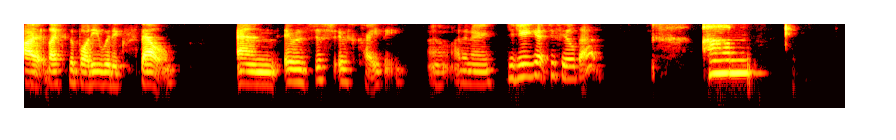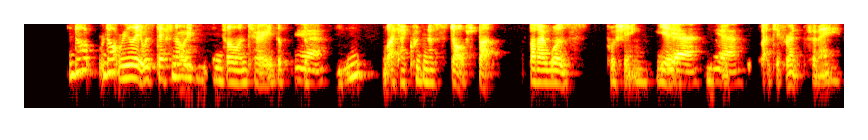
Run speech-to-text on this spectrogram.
I like the body would expel, and it was just, it was crazy. I don't know. Did you get to feel that? Um, not not really. It was definitely yeah. involuntary. The, yeah. The, like I couldn't have stopped, but but I was pushing. Yeah. Yeah. Yeah. quite different for me.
